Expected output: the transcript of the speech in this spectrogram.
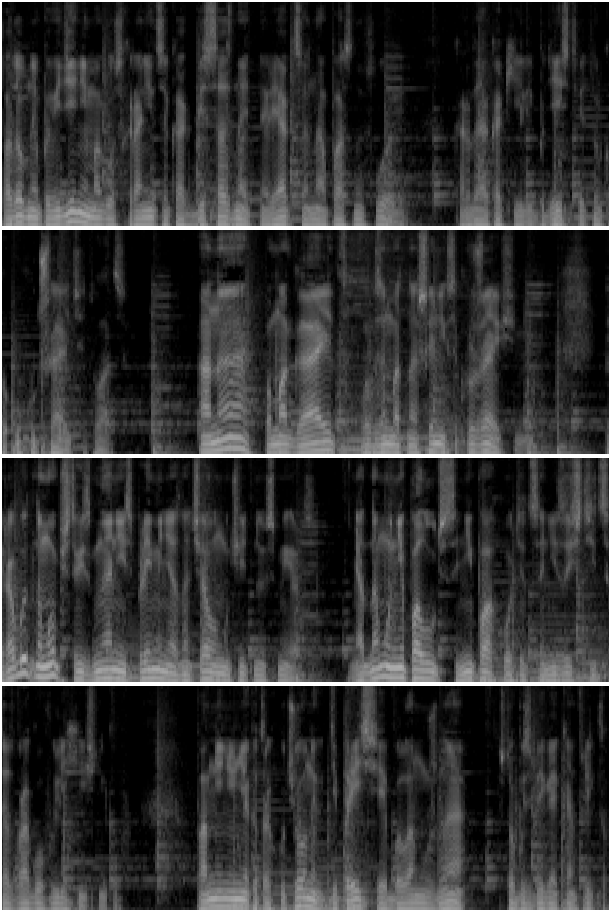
Подобное поведение могло сохраниться как бессознательная реакция на опасные условия – когда какие-либо действия только ухудшают ситуацию. Она помогает во взаимоотношениях с окружающими. В первобытном обществе изгнание из племени означало мучительную смерть. Одному не получится ни поохотиться, ни защититься от врагов или хищников. По мнению некоторых ученых, депрессия была нужна, чтобы избегать конфликтов.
